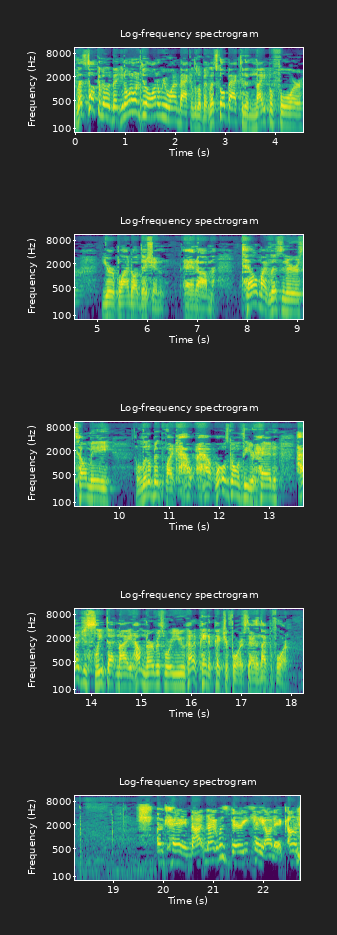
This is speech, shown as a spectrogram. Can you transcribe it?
let's talk a little bit. You know what I want to do? I want to rewind back a little bit. Let's go back to the night before your blind audition and um, tell my listeners, tell me a little bit like how, how what was going through your head? How did you sleep that night? How nervous were you? Kind of paint a picture for us there the night before. Okay, that night was very chaotic. Um,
